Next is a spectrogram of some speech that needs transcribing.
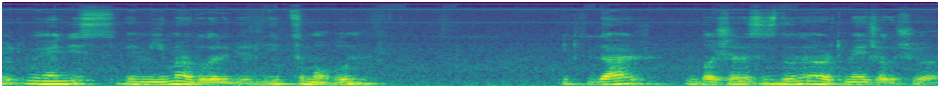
Türk Mühendis ve Mimar Odaları Birliği TMOB'un iktidar başarısızlığını örtmeye çalışıyor.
